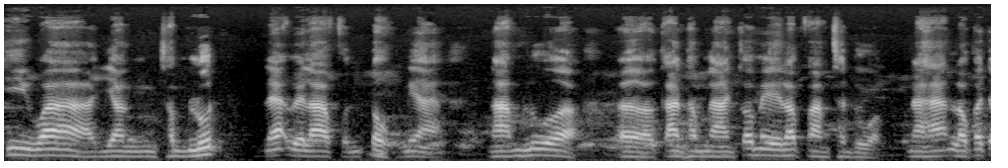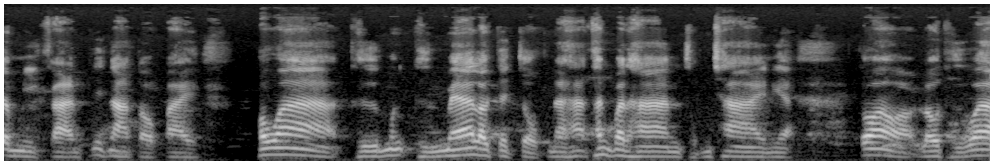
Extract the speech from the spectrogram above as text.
ที่ว่ายังชำรุดและเวลาฝนตกเนี่ยน้ำรั่วการทำงานก็ไม่รับความสะดวกนะฮะเราก็จะมีการพิจารณาต่อไป เพราะว่าถือถึงแม้เราจะจบนะฮะท่านประธานสมชายเนี่ย ก็เราถือว่า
